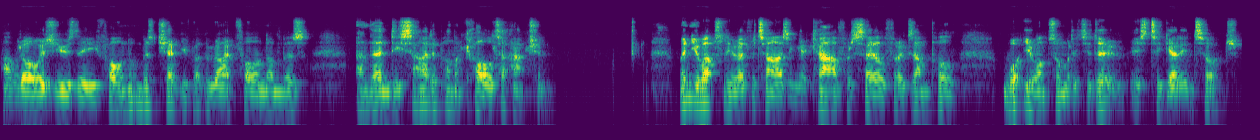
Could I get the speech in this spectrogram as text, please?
I would always use the phone numbers, check you've got the right phone numbers, and then decide upon a call to action. When you're actually advertising a car for sale, for example, what you want somebody to do is to get in touch.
